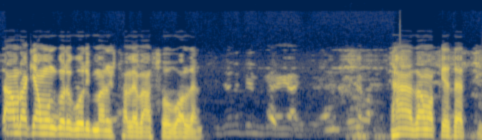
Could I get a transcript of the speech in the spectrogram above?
তা আমরা কেমন করে গরিব মানুষ তাহলে বাঁচবো বলেন? হ্যাঁ জামাতকে চাচ্ছি।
